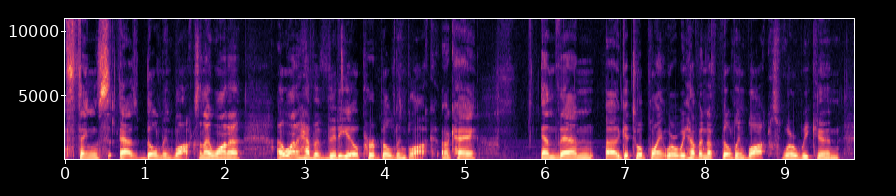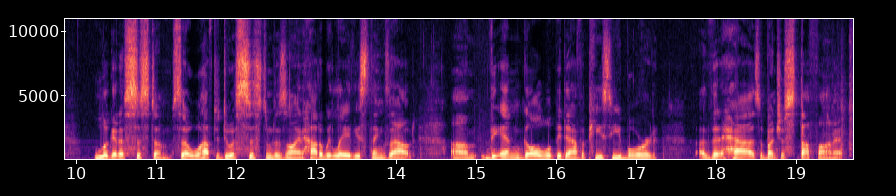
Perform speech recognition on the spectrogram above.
things as building blocks. And I want to I want to have a video per building block, okay? And then uh, get to a point where we have enough building blocks where we can look at a system. So we'll have to do a system design. How do we lay these things out? Um, the end goal will be to have a PC board that has a bunch of stuff on it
